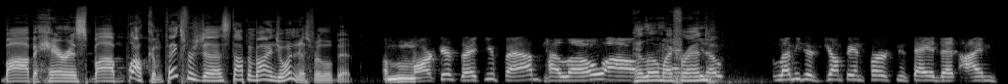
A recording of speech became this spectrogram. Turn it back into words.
Bob Harris. Bob, welcome. Thanks for uh, stopping by and joining us for a little bit. Marcus, thank you, Fab. Hello. Um, Hello, my and, friend. You know, let me just jump in first and say that I'm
